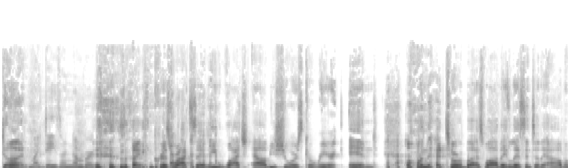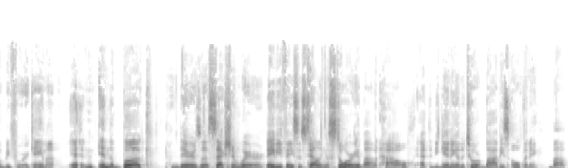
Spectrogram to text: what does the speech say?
done. My days are numbered. It's like Chris Rock said he watched Al B. Sure's career end on that tour bus while they listened to the album before it came out. And in the book, there's a section where Babyface is telling a story about how at the beginning of the tour, Bobby's opening. About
